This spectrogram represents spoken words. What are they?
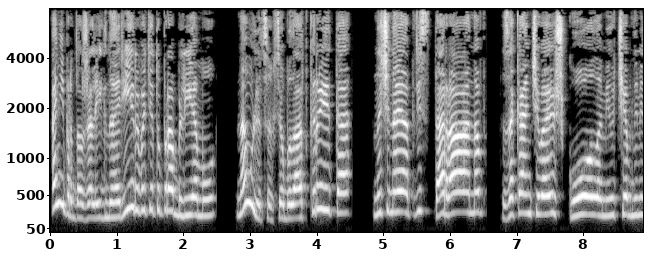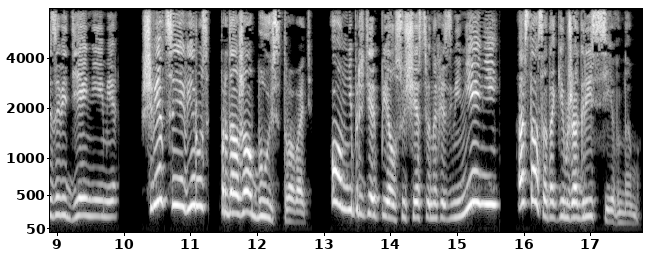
Они продолжали игнорировать эту проблему. На улицах все было открыто, начиная от ресторанов, заканчивая школами, учебными заведениями. В Швеции вирус продолжал буйствовать. Он не претерпел существенных изменений, остался таким же агрессивным.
